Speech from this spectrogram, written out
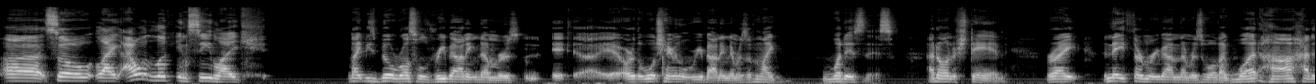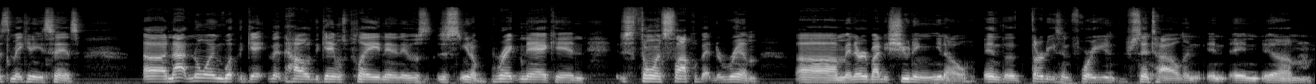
Uh so like i would look and see like like these bill russell's rebounding numbers uh, or the Wilt chamberlain rebounding numbers. I'm like what is this? I don't understand right? The nate thurmond rebound numbers well. Like what? Huh? How does this make any sense? Uh, not knowing what the game, that how the game was played, and it was just you know breakneck and just throwing slop up at the rim, um, and everybody shooting you know in the 30s and 40 percentile in in, in um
